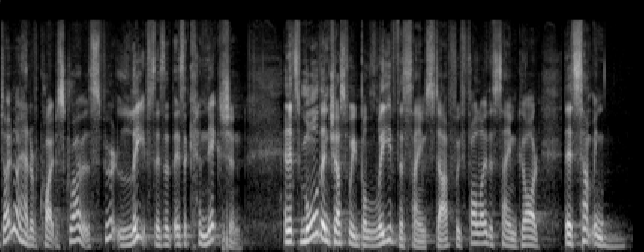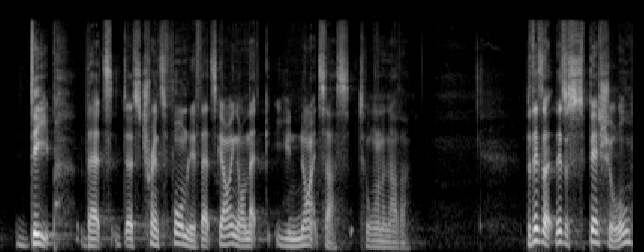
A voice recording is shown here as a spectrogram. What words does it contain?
don't know how to quite describe it, the spirit leaps, there's a, there's a connection. And it's more than just we believe the same stuff, we follow the same God. There's something deep that's, that's transformative that's going on that unites us to one another. But there's a, there's a special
